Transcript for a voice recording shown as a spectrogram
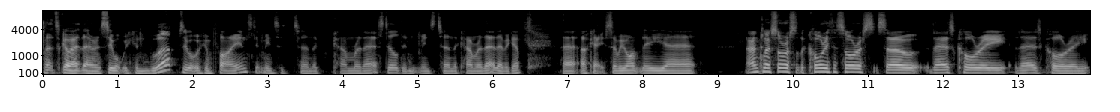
let's go out there and see what we can whoop, see what we can find. Didn't mean to turn the camera there. Still didn't mean to turn the camera there. There we go. Uh, okay, so we want the uh, Ankylosaurus or the Corythosaurus. So there's Cory, there's Cory,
